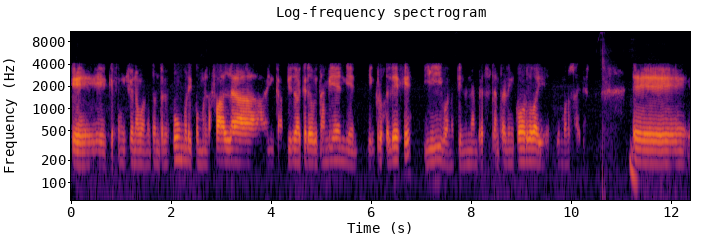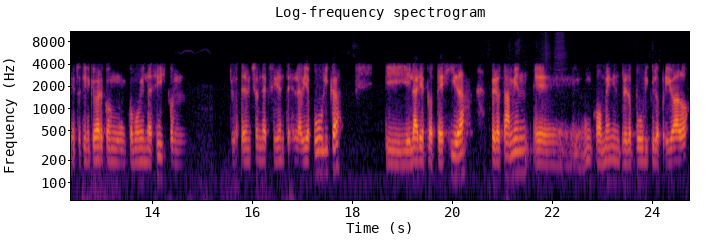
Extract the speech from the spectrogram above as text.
que, que funciona bueno tanto en el Cumbre como en la Falda, en Capilla creo que también, y en, Cruz del Eje, y bueno, tienen una empresa central en Córdoba y, en Buenos Aires. Eh, esto tiene que ver con, como bien decís, con la prevención de accidentes en la vía pública y el área protegida, pero también eh, un convenio entre lo público y lo privado,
